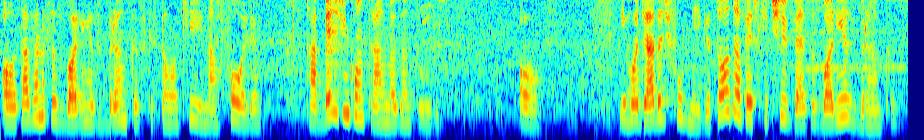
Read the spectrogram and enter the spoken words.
Ó, tá vendo essas bolinhas brancas que estão aqui na folha? Acabei de encontrar nos meus antúrios. Ó, e rodeada de formiga. Toda vez que tiver essas bolinhas brancas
